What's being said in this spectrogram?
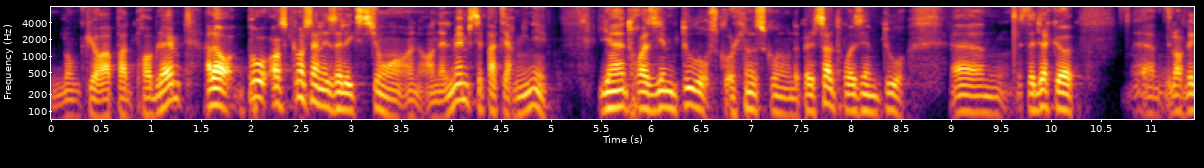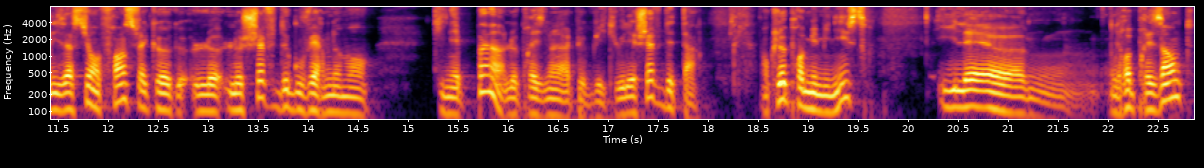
donc il y aura pas de problème. Alors en ce qui concerne les élections en elles-mêmes, c'est pas terminé. Il y a un troisième tour, ce qu'on appelle ça le troisième tour. Hem, c'est-à-dire que, l'organisation en France fait que que le le chef de gouvernement qui n'est pas le président de la République, lui, il est chef d'État. Donc le Premier ministre, il est, hem, il représente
